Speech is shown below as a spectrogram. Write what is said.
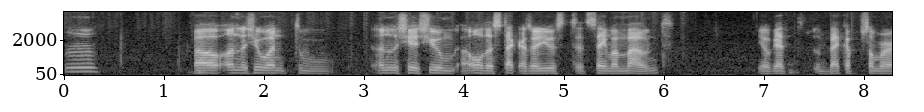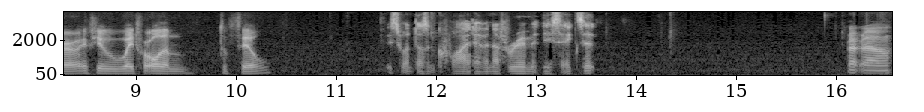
Hmm. Oh, unless you want to, unless you assume all the stackers are used the same amount, you'll get a backup somewhere if you wait for all them to fill. This one doesn't quite have enough room at this exit. Uh-oh.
